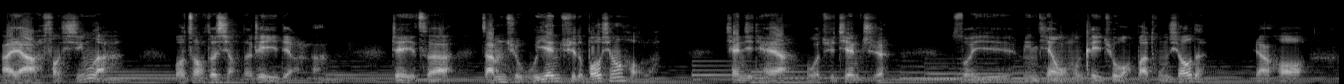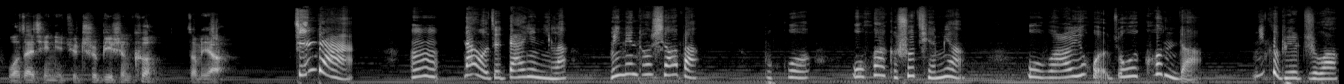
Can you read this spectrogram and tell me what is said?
哎呀，放心了，我早都想到这一点了。这一次咱们去无烟区的包厢好了。前几天呀，我去兼职。所以明天我们可以去网吧通宵的，然后我再请你去吃必胜客，怎么样？真的？嗯，那我就答应你了。明天通宵吧。不过我话可说前面，我玩一会儿就会困的，你可别指望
